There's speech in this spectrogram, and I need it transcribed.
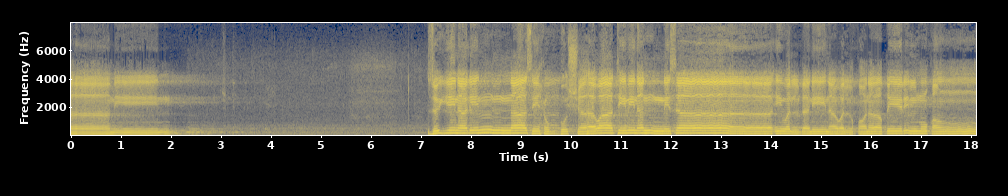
آمين. زين للناس حب الشهوات من النساء والبنين والقناطير المقنطرة.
